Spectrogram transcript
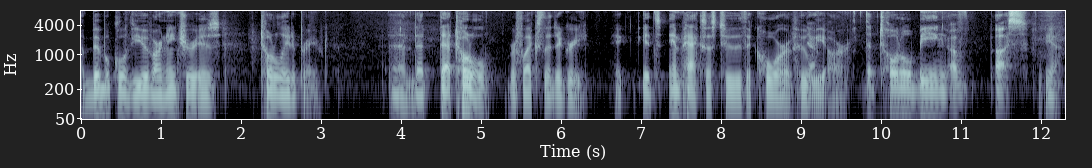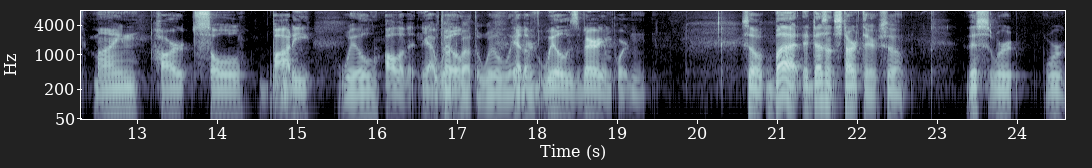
A biblical view of our nature is totally depraved, and that that total reflects the degree. It it impacts us to the core of who Yeah. we are. The total being of us. Yeah, Mind, heart, soul, body, will. all of it. Yeah, We'll will. talk about the will later. Yeah, the will is very important. So, but it doesn't start there. So, this we're we're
